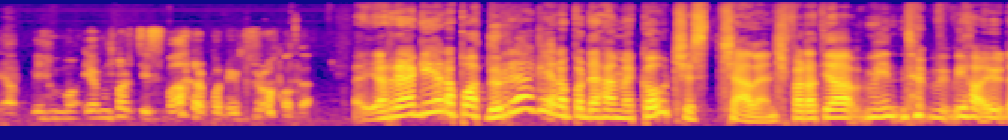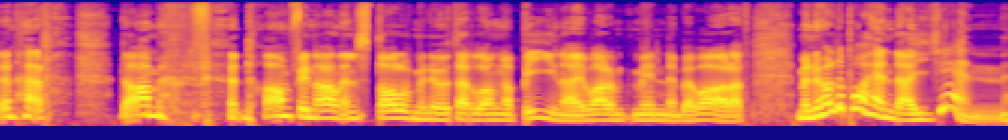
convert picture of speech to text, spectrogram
jag, jag, måste svara på din fråga. Jag reagerar på att du reagerar på det här med coaches challenge, för att jag, min, vi har ju den här dam, damfinalens 12 minuter långa pina i varmt minne bevarat. Men nu höll det på att hända igen.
